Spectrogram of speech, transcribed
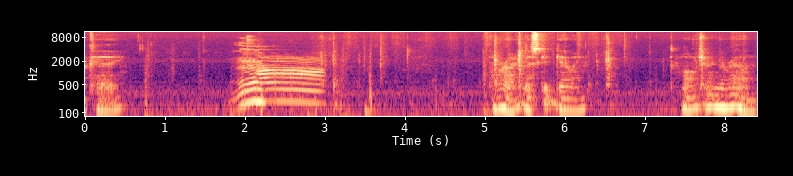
Okay. Mm. All right, let's get going. All turned around.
